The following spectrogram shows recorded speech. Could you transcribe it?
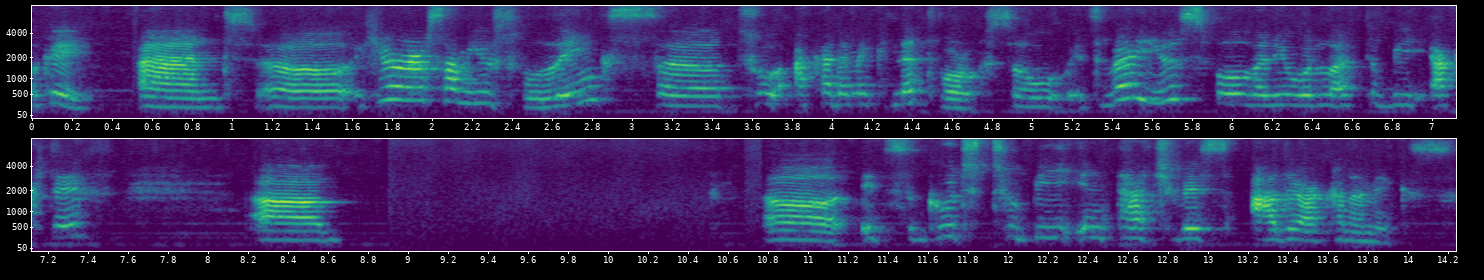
Okay and uh, here are some useful links uh, to academic networks. So it's very useful when you would like to be active. Um, uh, it's good to be in touch with other academics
